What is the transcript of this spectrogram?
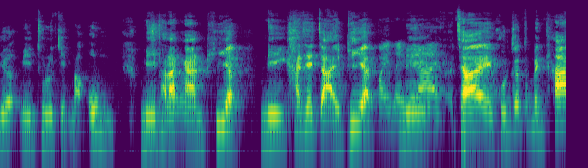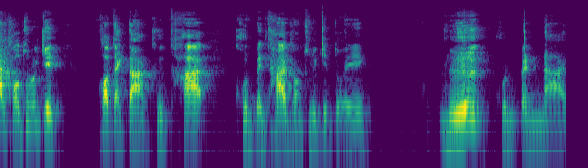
เยอะๆมีธุรกิจมาอุ้ม มีพนักงานเพียบ มีค่าใช้จ่ายเพียบไปไหนไม่ได้ใช่คุณก็จะเป็นทาสของธุรกิจข้อแตกต่างคือทาสคุณเป็นทาสของธุรกิจตัวเอง หรือคุณเป็นนาย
